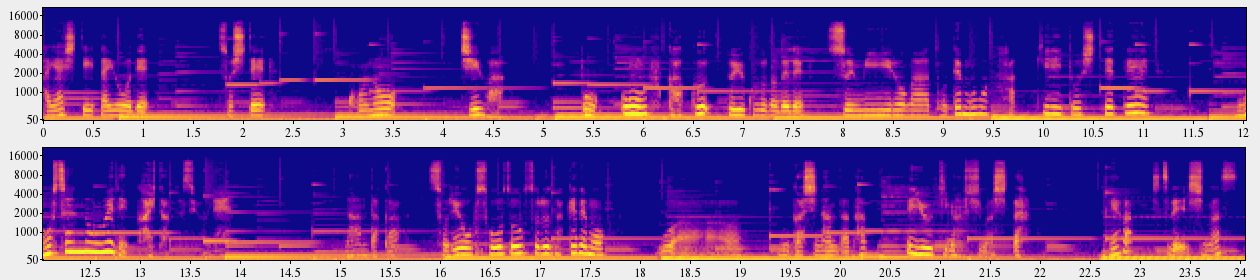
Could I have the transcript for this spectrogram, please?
生やしていたようでそしてこの字は勃根深くということなので、ね、墨色がとてもはっきりとしてて毛線の上で書いたんですよね。なんだかそれを想像するだけでもうわー昔なんだなっていう気がしました。では失礼します。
